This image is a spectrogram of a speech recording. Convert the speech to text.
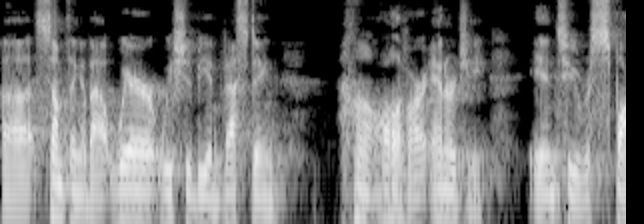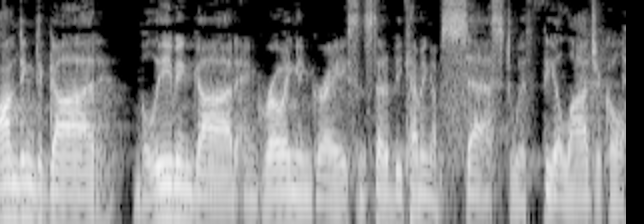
uh, something about where we should be investing all of our energy into responding to God, believing God, and growing in grace instead of becoming obsessed with theological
